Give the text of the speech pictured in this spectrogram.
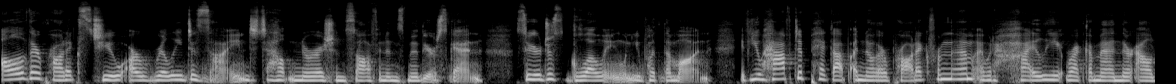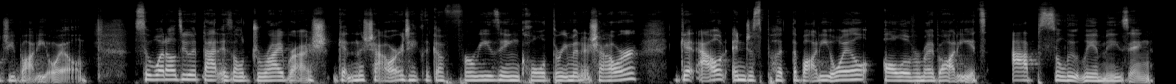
All of their products, too, are really designed to help nourish and soften and smooth your skin. So you're just glowing when you put them on. If you have to pick up another product from them, I would highly recommend their algae body oil. So, what I'll do with that is I'll dry brush, get in the shower, take like a freezing cold three minute shower, get out, and just put the body oil all over my body. It's absolutely amazing.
